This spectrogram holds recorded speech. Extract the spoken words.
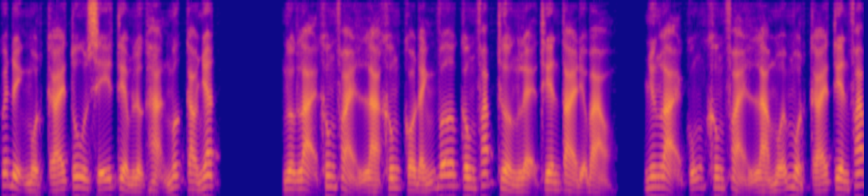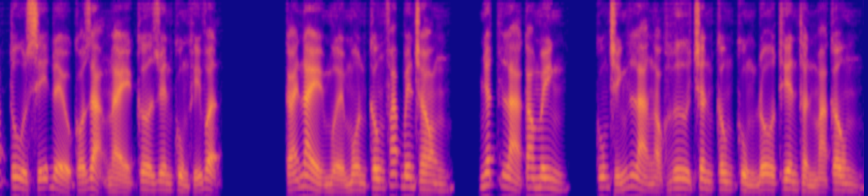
quyết định một cái tu sĩ tiềm lực hạn mức cao nhất. Ngược lại không phải là không có đánh vỡ công pháp thường lệ thiên tài địa bảo, nhưng lại cũng không phải là mỗi một cái tiên pháp tu sĩ đều có dạng này cơ duyên cùng khí vận. Cái này mười môn công pháp bên trong, nhất là cao minh, cũng chính là Ngọc Hư chân công cùng Đô Thiên Thần Ma công,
